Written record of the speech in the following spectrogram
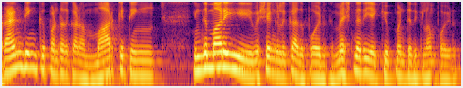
பிராண்டிங்க்கு பண்ணுறதுக்கான மார்க்கெட்டிங் இந்த மாதிரி விஷயங்களுக்கு அது போயிடுது. மெஷினரி எக்யூப்மெண்ட் இதுக்கெல்லாம் போயிடுது.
